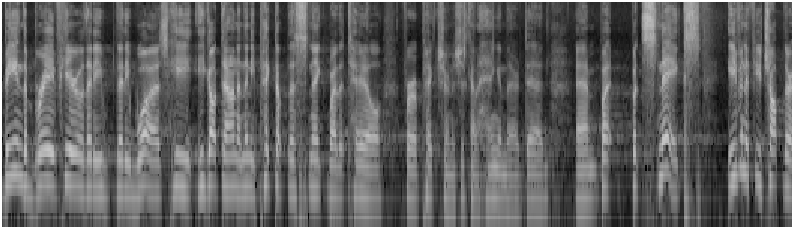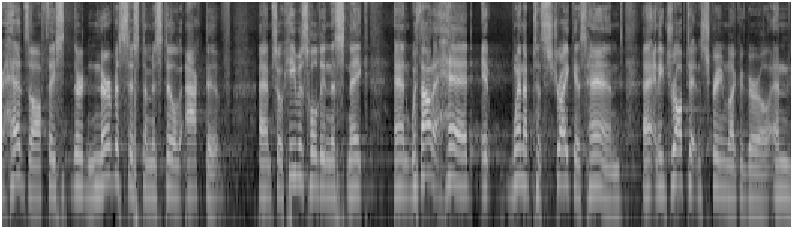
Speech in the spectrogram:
being the brave hero that he, that he was, he, he got down and then he picked up this snake by the tail for a picture, and it's just kind of hanging there dead. Um, but, but snakes, even if you chop their heads off, they, their nervous system is still active. Um, so he was holding the snake, and without a head, it went up to strike his hand, uh, and he dropped it and screamed like a girl. And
